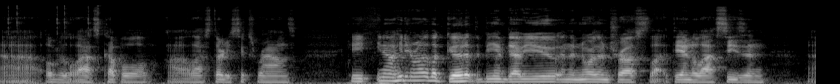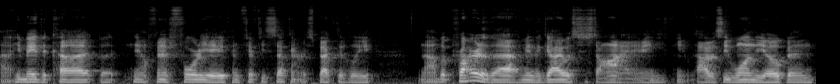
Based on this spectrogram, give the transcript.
uh, over the last couple, uh, last 36 rounds. He, you know, he didn't really look good at the BMW and the Northern Trust at the end of last season. Uh, he made the cut, but you know, finished 48th and 52nd respectively. Now, but prior to that, I mean, the guy was just on it. I mean, he obviously won the Open,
